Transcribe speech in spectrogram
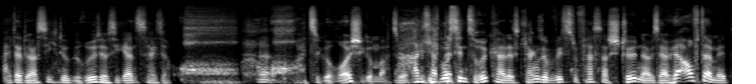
Alter, du hast dich nur gerührt, du hast die ganze Zeit so, oh, oh, hat so Geräusche gemacht. So. Ja, ich ich muss ihn zurückhalten, es klang so ein bisschen fast nach Stöhnen. Da habe ich gesagt, hör auf damit.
